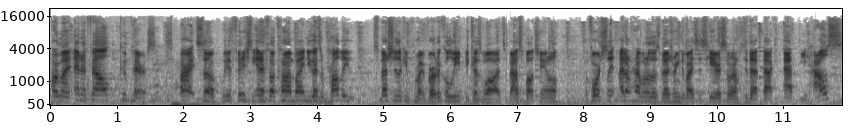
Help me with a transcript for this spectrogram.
are my NFL comparisons. All right, so we have finished the NFL Combine. You guys are probably especially looking for my vertical leap because, well, it's a basketball channel. Unfortunately, I don't have one of those measuring devices here, so we're gonna have to do that back at the house.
